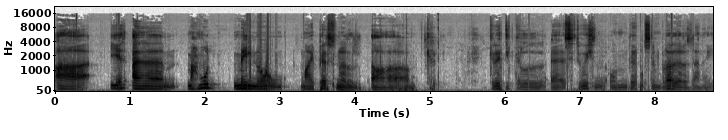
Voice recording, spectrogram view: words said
Uh, yes, um, Mahmoud may know my personal uh, cri- critical uh, situation on the Muslim Brothers, and I,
